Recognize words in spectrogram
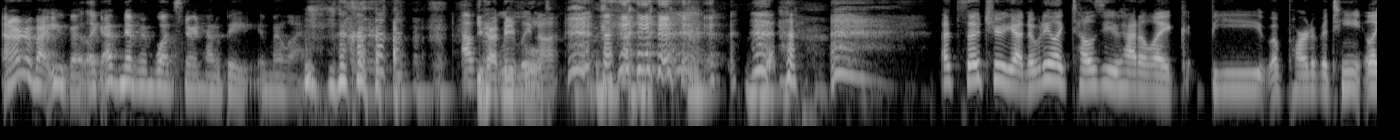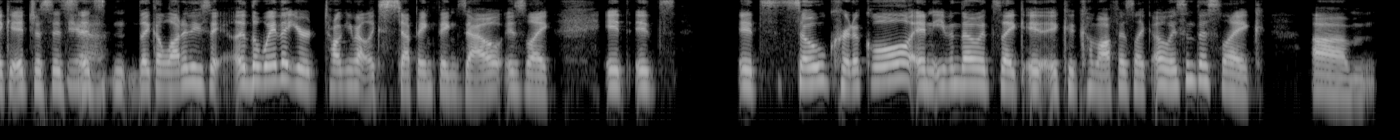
And I don't know about you, but like I've never once known how to be in my life. You had me Absolutely fooled. not. That's so true. Yeah, nobody like tells you how to like be a part of a team. Like it just is. Yeah. It's like a lot of these. The way that you're talking about like stepping things out is like it. It's it's so critical, and even though it's like it, it could come off as like, oh, isn't this like um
